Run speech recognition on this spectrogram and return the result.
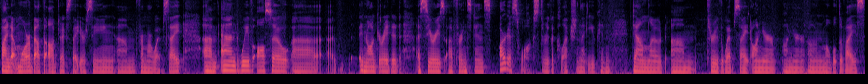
find out more about the objects that you're seeing um, from our website. Um, and we've also uh, inaugurated a series of, for instance, artist walks through the collection that you can download um, through the website on your on your own mobile device,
